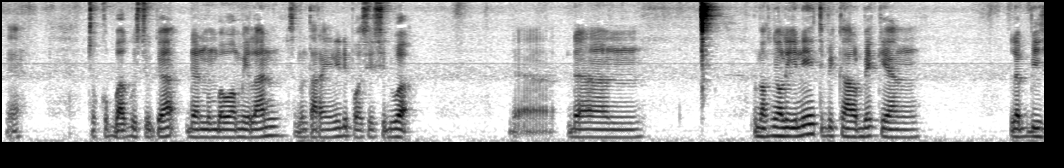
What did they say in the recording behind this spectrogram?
ya cukup bagus juga dan membawa Milan sementara ini di posisi 2 dan Romagnoli ini tipikal back yang lebih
